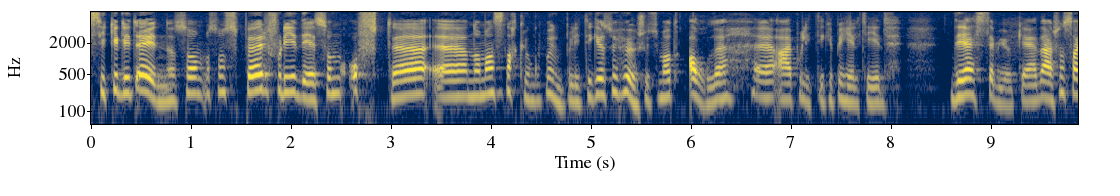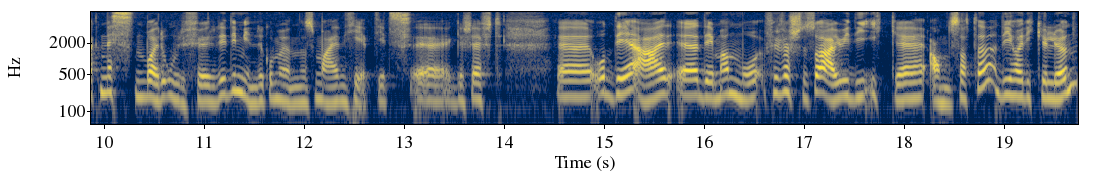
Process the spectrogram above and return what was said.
sikkert litt øynene som, som spør. fordi det som ofte, eh, Når man snakker om kommunepolitikere, så høres det ut som at alle eh, er politikere på heltid. Det stemmer jo ikke. Det er som sagt nesten bare ordførere i de mindre kommunene som er en heltidsgeskjeft. Eh, og det er eh, det man må For det første så er jo de ikke ansatte. De har ikke lønn.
